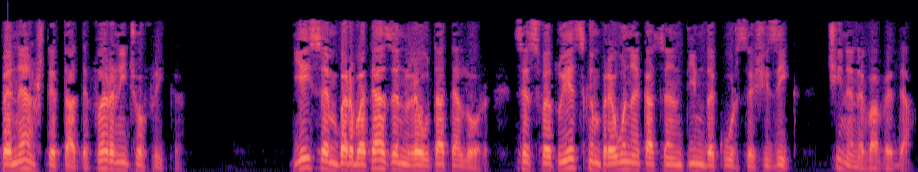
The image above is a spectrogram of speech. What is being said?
pe neașteptate, fără nicio frică. Ei se îmbărbătează în răutatea lor, se sfătuiesc împreună ca să întindă curse și zic, cine ne va vedea?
